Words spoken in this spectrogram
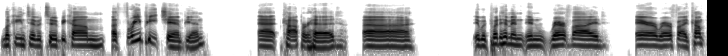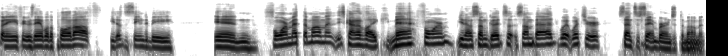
looking to to become a three-peat champion at Copperhead. Uh, it would put him in in rarefied air, rarefied company if he was able to pull it off. He doesn't seem to be in form at the moment. He's kind of like meh form, you know, some good, some bad. What, what's your sense of Sam Burns at the moment?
